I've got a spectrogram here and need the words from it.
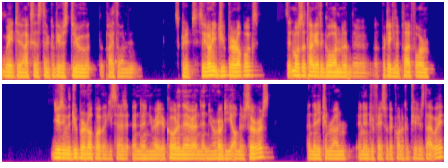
way to access their computers through the Python scripts. So you don't need Jupyter notebooks. So most of the time, you have to go on the particular platform using the Jupyter notebook, like you said, and then you write your code in there, and then you're already on their servers and then you can run an interface with the quantum computers that way.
